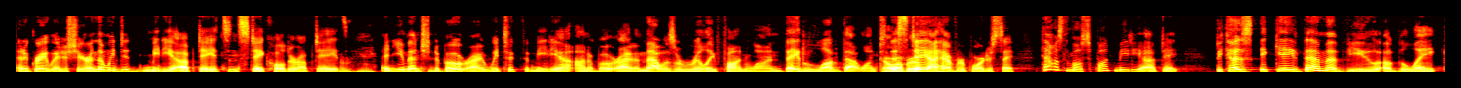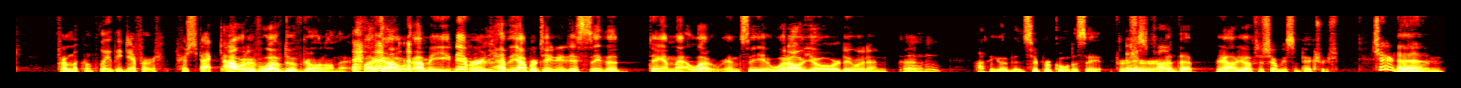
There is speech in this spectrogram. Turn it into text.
and a great way to share. And then we did media updates and stakeholder updates. Mm-hmm. And you mentioned a boat ride. We took the media on a boat ride, and that was a really fun one. They loved that one. To Oh, this bet. day, I have reporters say that was the most fun media update because it gave them a view of the lake from a completely different perspective. I would have loved to have gone on that. Like, I, I mean, you never have the opportunity to see the dam that low and see what all y'all are doing. And uh, I think it would have been super cool to see it for Mm-hmm. It sure. At that, yeah, you'll have to show me some pictures. Sure. Um,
